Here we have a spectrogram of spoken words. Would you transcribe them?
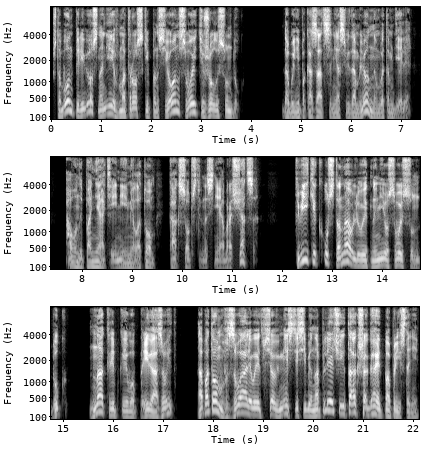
чтобы он перевез на ней в матросский пансион свой тяжелый сундук. Дабы не показаться неосведомленным в этом деле, а он и понятия не имел о том, как, собственно, с ней обращаться, Квикик устанавливает на нее свой сундук, накрепко его привязывает, а потом взваливает все вместе себе на плечи и так шагает по пристани.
